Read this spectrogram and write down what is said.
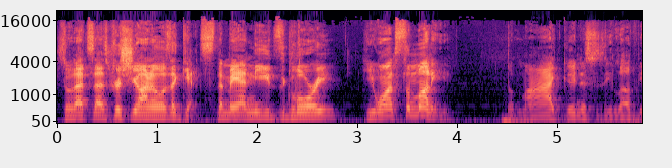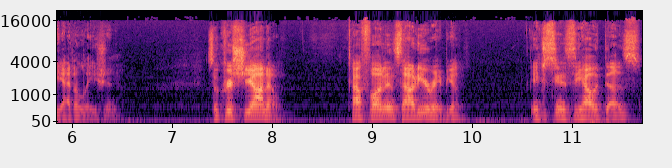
So that's as Cristiano as it gets. The man needs the glory. He wants the money. But my goodness, does he love the adulation. So Cristiano, have fun in Saudi Arabia. Interesting to see how it does.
